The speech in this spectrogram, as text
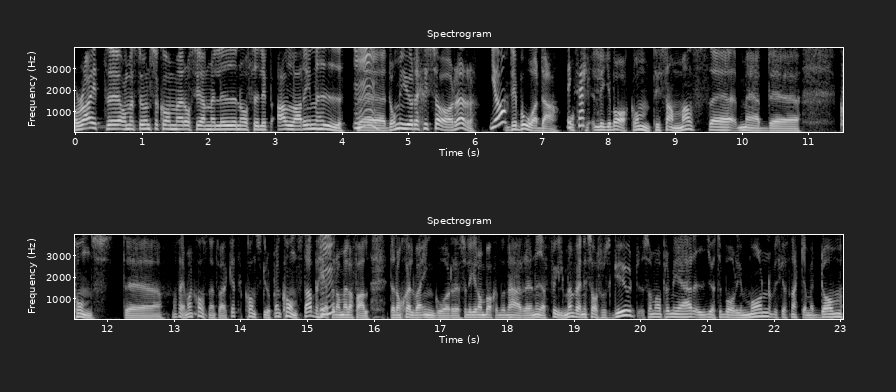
Alright, eh, om en stund så kommer Ossian Melin och Filip Allarin hit. Eh, De är ju regissörer, Ja, det båda. Exakt. Och ligger bakom tillsammans eh, med eh, konst eh, vad säger man, konstnätverket, konstgruppen Konstab heter Mm. de i alla fall. Där de själva ingår så ligger de bakom den här eh, nya filmen Vernissage hos Gud som har premiär i Göteborg imorgon. Vi ska snacka med dem.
